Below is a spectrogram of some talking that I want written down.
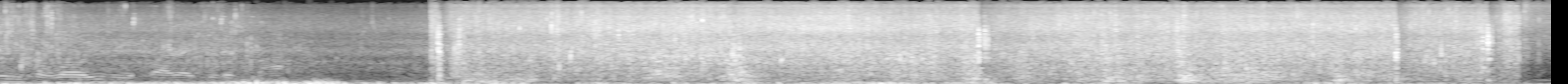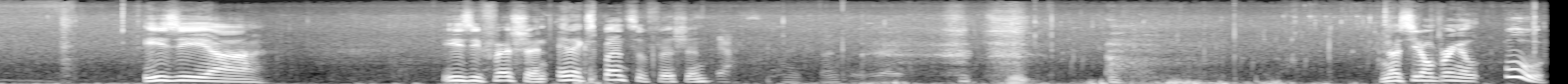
Being so low, usually you fly right through this spot. Easy, uh, easy fishing, inexpensive fishing. Yeah. Expensive, right? Unless you don't bring a, ooh.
